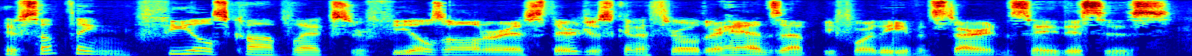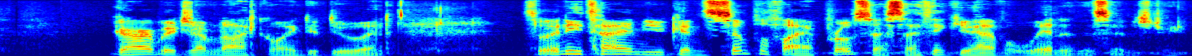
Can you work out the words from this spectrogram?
If something feels complex or feels onerous, they're just going to throw their hands up before they even start and say, This is garbage. I'm not going to do it. So anytime you can simplify a process, I think you have a win in this industry.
